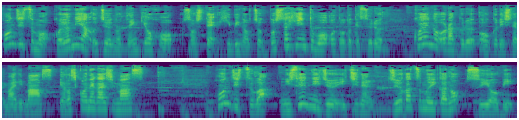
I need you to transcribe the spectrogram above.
本日も暦や宇宙の天気予報、そして日々のちょっとしたヒントをお届けする声のオラクルお送りしてまいります。よろしくお願いします。本日は2021年10月6日の水曜日、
